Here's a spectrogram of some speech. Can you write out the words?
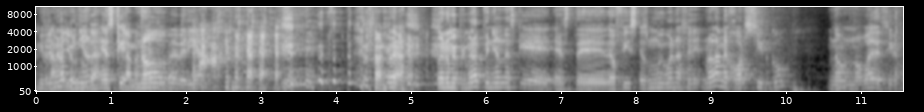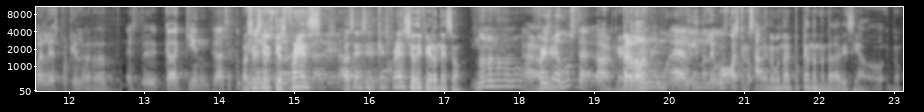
Mi Ante la primera opinión duda, es que no tetuda. deberían. No, no. Bueno, mi primera opinión es que este, The Office es muy buena serie. No la mejor sitcom. No, no voy a decir cuál es porque la verdad, este, cada quien, cada sitcom Vas a decir que es. Friends. Vas a decir que es Friends. Yo difiero en eso. No, no, no, no, no. Ah, Friends ok. me gusta. Ah, Ah, ok, perdón, a alguien no le gusta. No, es que no saben. Hubo una época en donde andaba viciado. No.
